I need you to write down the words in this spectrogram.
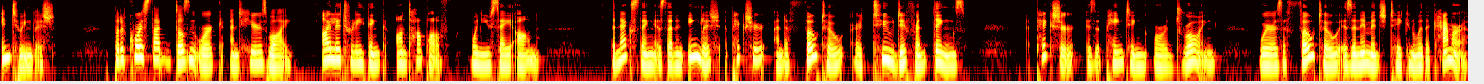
into English. But of course, that doesn't work, and here's why. I literally think on top of when you say on. The next thing is that in English, a picture and a photo are two different things. A picture is a painting or a drawing, whereas a photo is an image taken with a camera.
